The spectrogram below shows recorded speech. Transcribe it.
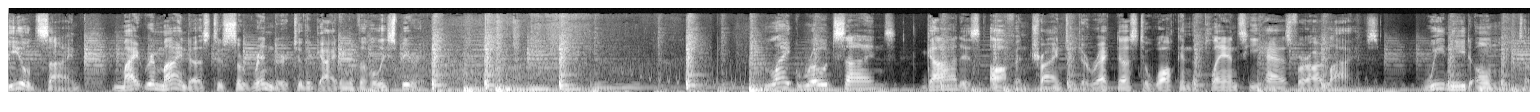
yield sign might remind us to surrender to the guiding of the Holy Spirit. Like road signs, God is often trying to direct us to walk in the plans He has for our lives. We need only to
